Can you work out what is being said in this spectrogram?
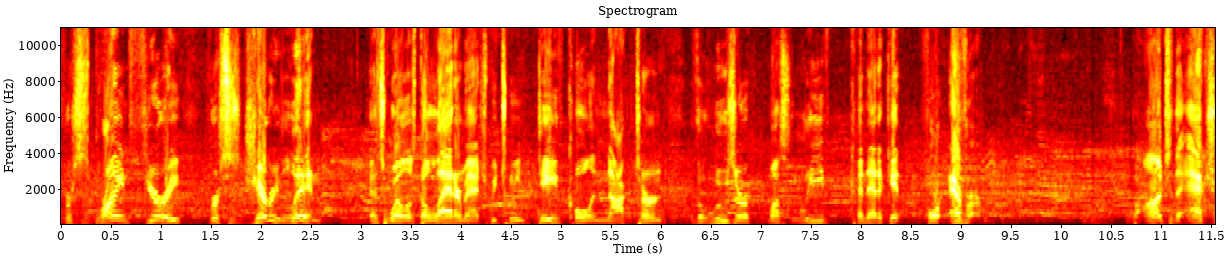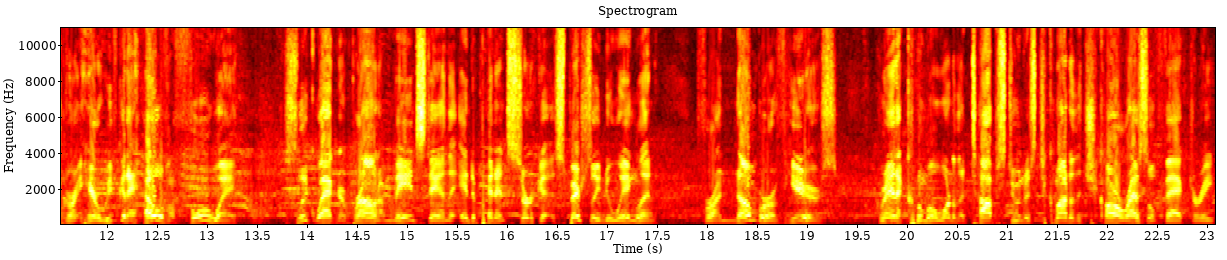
versus Brian Fury versus Jerry Lynn, as well as the ladder match between Dave Cole and Nocturne. The loser must leave Connecticut forever. But on to the action right here. We've got a hell of a four-way. Slyck Wagner Brown, a mainstay on the independent circuit, especially New England, for a number of years. Gran Akuma, one of the top students to come out of the Chikara Wrestle Factory.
